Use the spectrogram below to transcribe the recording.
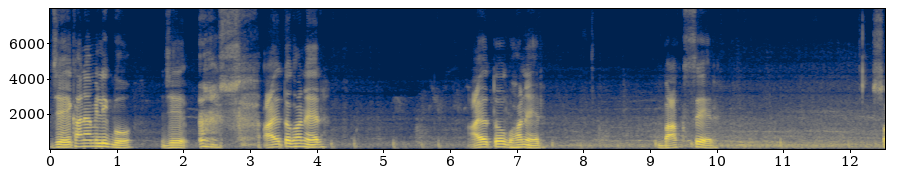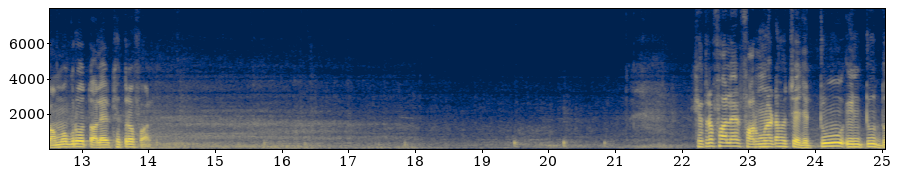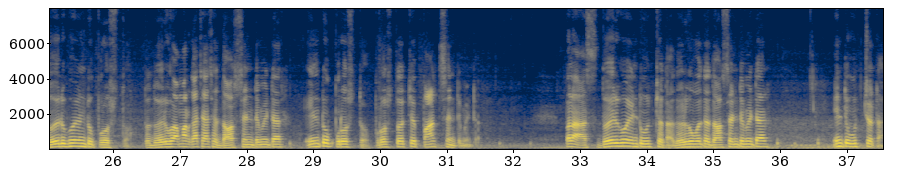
যে এখানে আমি লিখব যে আয়তঘনের আয়তঘনের বাক্সের সমগ্র তলের ক্ষেত্রফল। ক্ষেত্রফলের ফর্মুলাটা হচ্ছে যে টু ইন্টু দৈর্ঘ্য ইন্টু প্রস্থ। তো দৈর্ঘ্য আমার কাছে আছে দশ সেন্টিমিটার ইন্টু প্রস্থ। প্রস্থ হচ্ছে পাঁচ সেন্টিমিটার। প্লাস দৈর্ঘ্য ইন্টু উচ্চতা। দৈর্ঘ্য বলতে দশ সেন্টিমিটার ইন্টু উচ্চতা।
